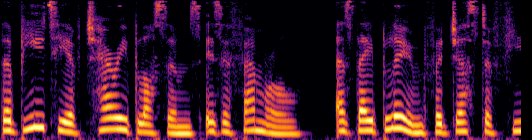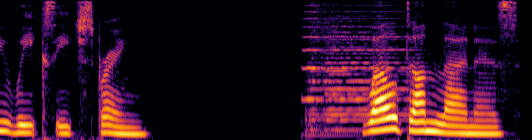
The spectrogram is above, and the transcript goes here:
the beauty of cherry blossoms is ephemeral, as they bloom for just a few weeks each spring. Well done learners.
